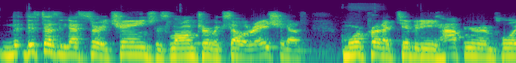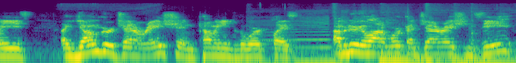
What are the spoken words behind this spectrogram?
this doesn't necessarily change this long-term acceleration of more productivity, happier employees. A younger generation coming into the workplace. I've been doing a lot of work on Generation Z.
